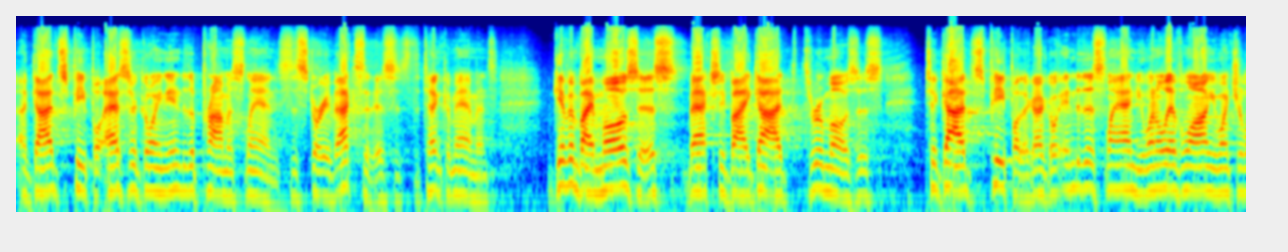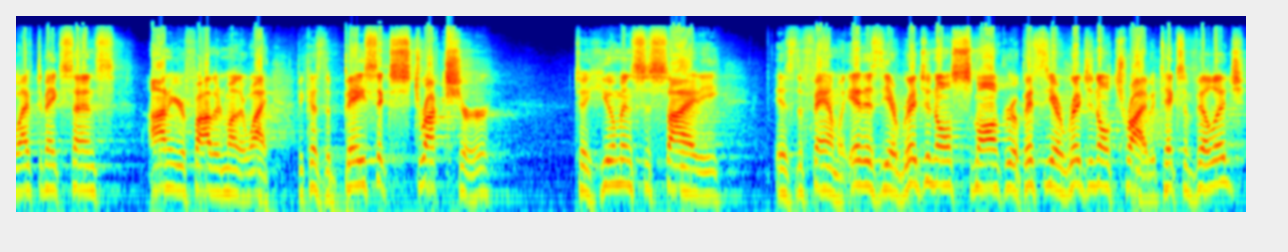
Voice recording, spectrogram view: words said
Uh, God's people as they're going into the promised land. It's the story of Exodus, it's the Ten Commandments given by Moses, actually by God through Moses, to God's people. They're going to go into this land. You want to live long, you want your life to make sense. Honor your father and mother. Why? Because the basic structure to human society is the family. It is the original small group, it's the original tribe. It takes a village.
